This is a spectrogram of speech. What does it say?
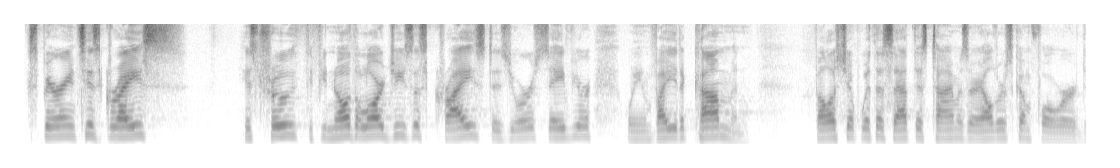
experience His grace, His truth. If you know the Lord Jesus Christ as your Savior, we invite you to come and fellowship with us at this time as our elders come forward.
